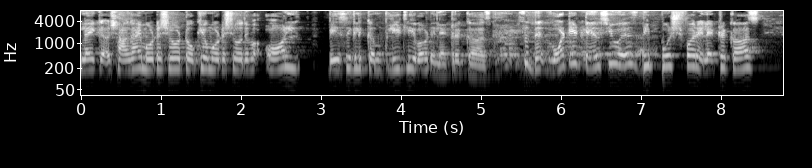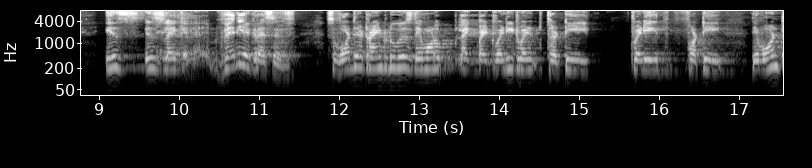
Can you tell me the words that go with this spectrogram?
like uh, Shanghai Motor Show, Tokyo Motor Show. They were all basically completely about electric cars. So that, what it tells you is the push for electric cars is is like very aggressive. So what they're trying to do is they want to like by 2020, 30, 2040, they want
